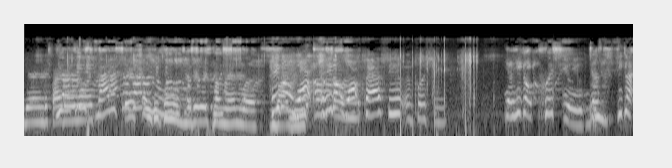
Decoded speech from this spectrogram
during the fight. Yeah, Friday if he's mad at There's somebody, some people who literally come push- in with he gonna bodies. walk he gonna walk past you and push you. Yeah, he gonna push you. Just he got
